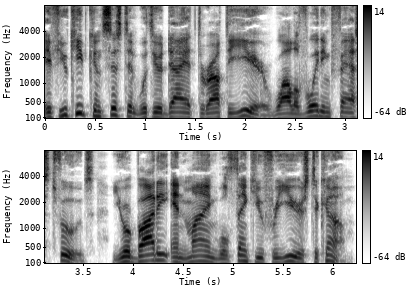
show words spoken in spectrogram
If you keep consistent with your diet throughout the year while avoiding fast foods, your body and mind will thank you for years to come.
